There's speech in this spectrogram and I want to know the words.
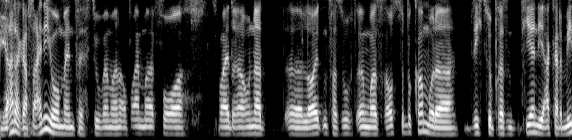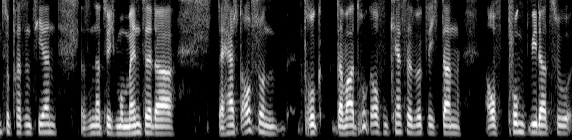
Ja, da gab es einige Momente. Du, wenn man auf einmal vor 200, 300 äh, Leuten versucht, irgendwas rauszubekommen oder sich zu präsentieren, die Akademie zu präsentieren. Das sind natürlich Momente, da, da herrscht auch schon Druck, da war Druck auf dem Kessel wirklich dann auf Punkt wieder zu,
